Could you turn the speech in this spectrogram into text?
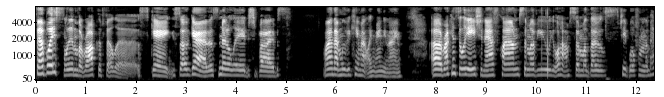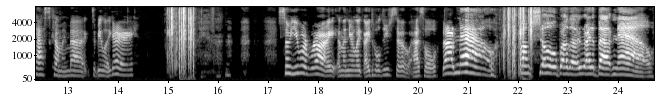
Fatboy Slim, the Rockefeller gang. So yeah, this middle-aged vibes. Why that movie came out like 99. Uh, reconciliation ass clown. Some of you, you'll have some of those people from the past coming back to be like, hey. So you were right. And then you're like, I told you so, asshole. About now. Funk show, Brother, right about now.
